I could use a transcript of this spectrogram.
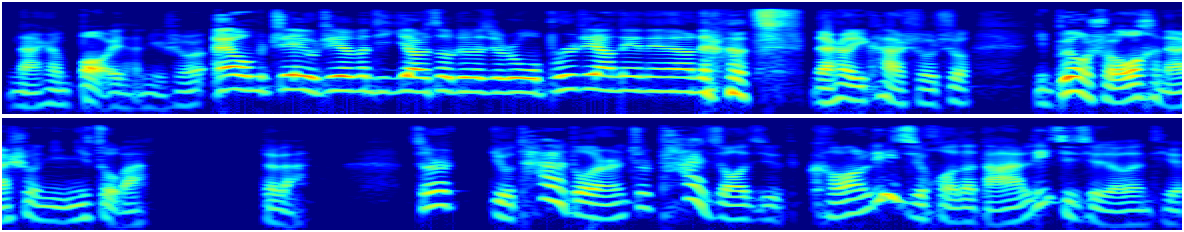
男生抱一下，女生说：“哎，我们之间有这些问题，一二三，这个就是我不是这样那那样的。” 男生一看说说：“你不用说了，我很难受，你你走吧，对吧？”就是有太多人就是太焦急，渴望立即获得答案，立即解决问题。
